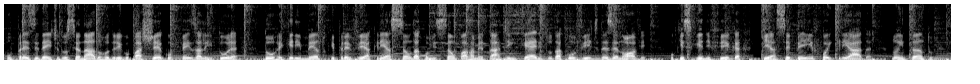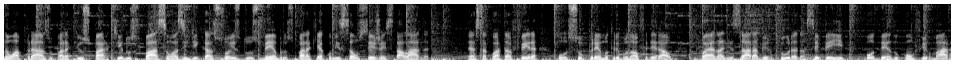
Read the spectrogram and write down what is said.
O presidente do Senado, Rodrigo Pacheco, fez a leitura do requerimento que prevê a criação da Comissão Parlamentar de Inquérito da Covid-19, o que significa que a CPI foi criada. No entanto, não há prazo para que os partidos façam as indicações dos membros para que a comissão seja instalada. Nesta quarta-feira, o Supremo Tribunal Federal vai analisar a abertura da CPI, podendo confirmar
